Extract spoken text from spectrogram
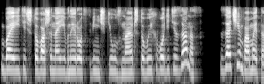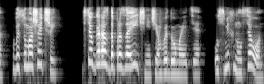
«Боитесь, что ваши наивные родственнички узнают, что вы их водите за нос? Зачем вам это? Вы сумасшедший?» «Все гораздо прозаичнее, чем вы думаете», — усмехнулся он.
